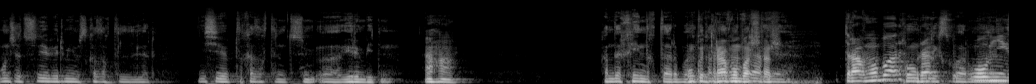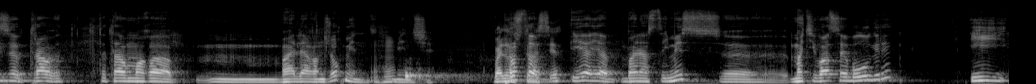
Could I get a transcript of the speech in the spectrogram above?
онша түсіне бермейміз қазақ тілділер. Не себепті қазақ тілін түсін, үйренбейтінін аха. Қандай қиындықтары бар? Мүмкін қандай- травма бар шығар. Иә. травма бар Комплекс бірақ бар ол негізі трав- травмаға байлаған жоқ мен меніңше. Байланысты просто емес иә? иә иә байланысты емес ә, мотивация болу керек. И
